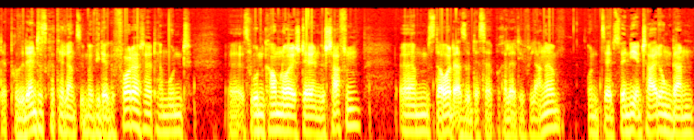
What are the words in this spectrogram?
der Präsident des Kartellamts immer wieder gefordert hat, Herr Mund, äh, es wurden kaum neue Stellen geschaffen. Ähm, es dauert also deshalb relativ lange. Und selbst wenn die Entscheidungen dann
